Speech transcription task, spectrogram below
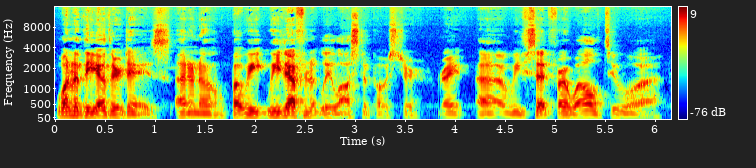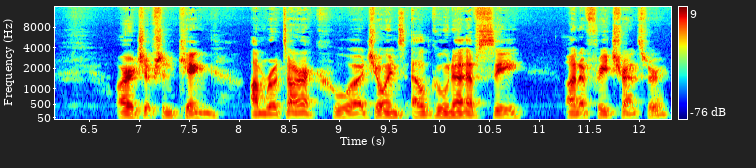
one of the other days, I don't know, but we, we definitely lost a poster, right? Uh, we've said farewell to uh, our Egyptian king, Amro Tarek, who uh, joins El Gouna FC on a free transfer,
